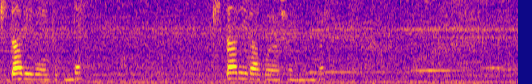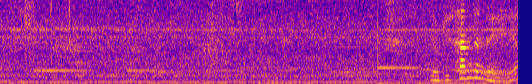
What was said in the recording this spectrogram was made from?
기다리래 근데 기다리라고 하셨는데 여기 사는 애예요?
